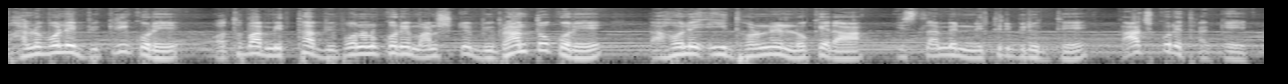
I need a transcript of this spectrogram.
ভালো বলে বিক্রি করে অথবা মিথ্যা বিপণন করে মানুষকে বিভ্রান্ত করে, তাহলে এই ধরনের লোকেরা ইসলামের নীতির বিরুদ্ধে কাজ করে থাকে।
